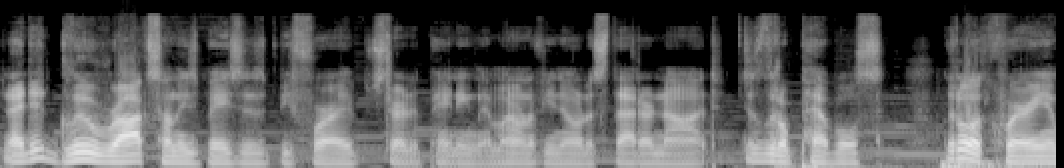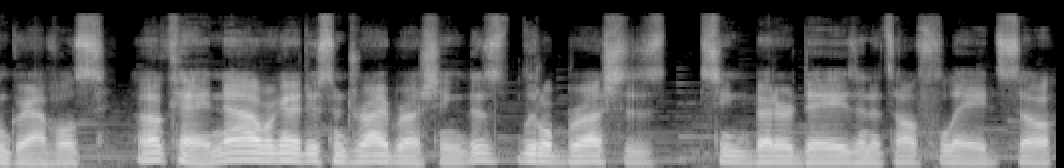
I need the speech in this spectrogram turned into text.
and I did glue rocks on these bases before I started painting them. I don't know if you noticed that or not. Just little pebbles, little aquarium gravels. Okay, now we're gonna do some dry brushing. This little brush has seen better days and it's all flayed, so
